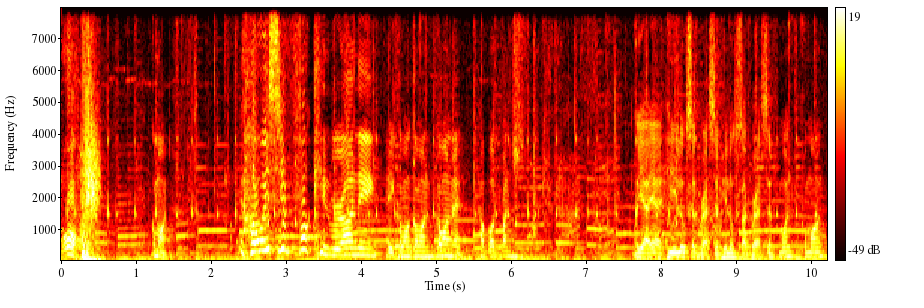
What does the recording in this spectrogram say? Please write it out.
Oh! Come on. How is he fucking running? Hey, come on, come on, come on, man. How about punch? Oh, yeah, yeah. He looks aggressive. He looks aggressive. Come on, come on.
